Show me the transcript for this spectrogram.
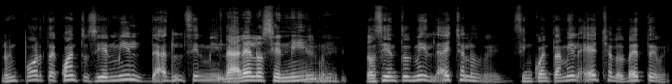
no importa cuánto, 100 mil, dale 100 mil. Dale los 100 mil. 100 güey. mil, 200 mil, échalos, güey. 50 mil, échalos, vete, güey.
